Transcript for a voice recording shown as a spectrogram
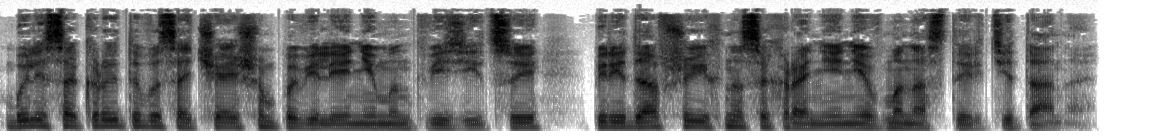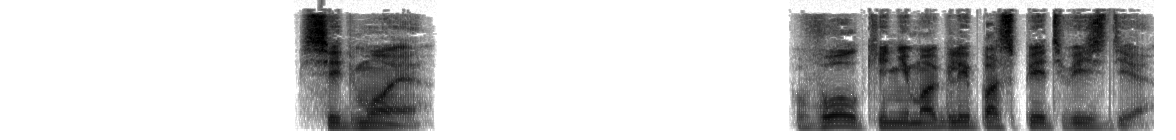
были сокрыты высочайшим повелением Инквизиции, передавшей их на сохранение в монастырь Титана. Седьмое. Волки не могли поспеть везде.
